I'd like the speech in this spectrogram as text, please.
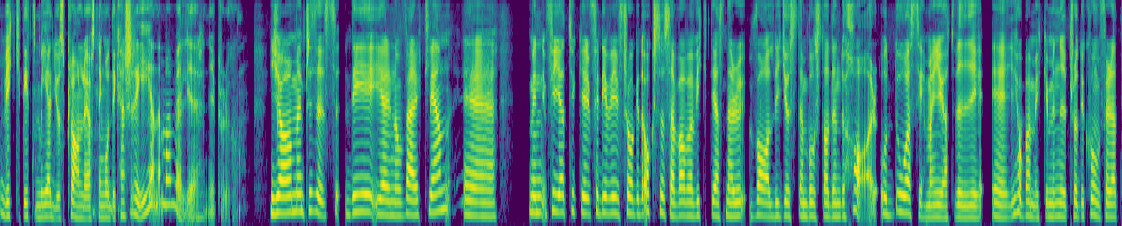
viktigt med just planlösning och det kanske det är när man väljer nyproduktion? Ja men precis, det är det nog verkligen. Eh, men för jag tycker, för det vi frågade också, så här, vad var viktigast när du valde just den bostaden du har? Och då ser man ju att vi eh, jobbar mycket med nyproduktion för att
